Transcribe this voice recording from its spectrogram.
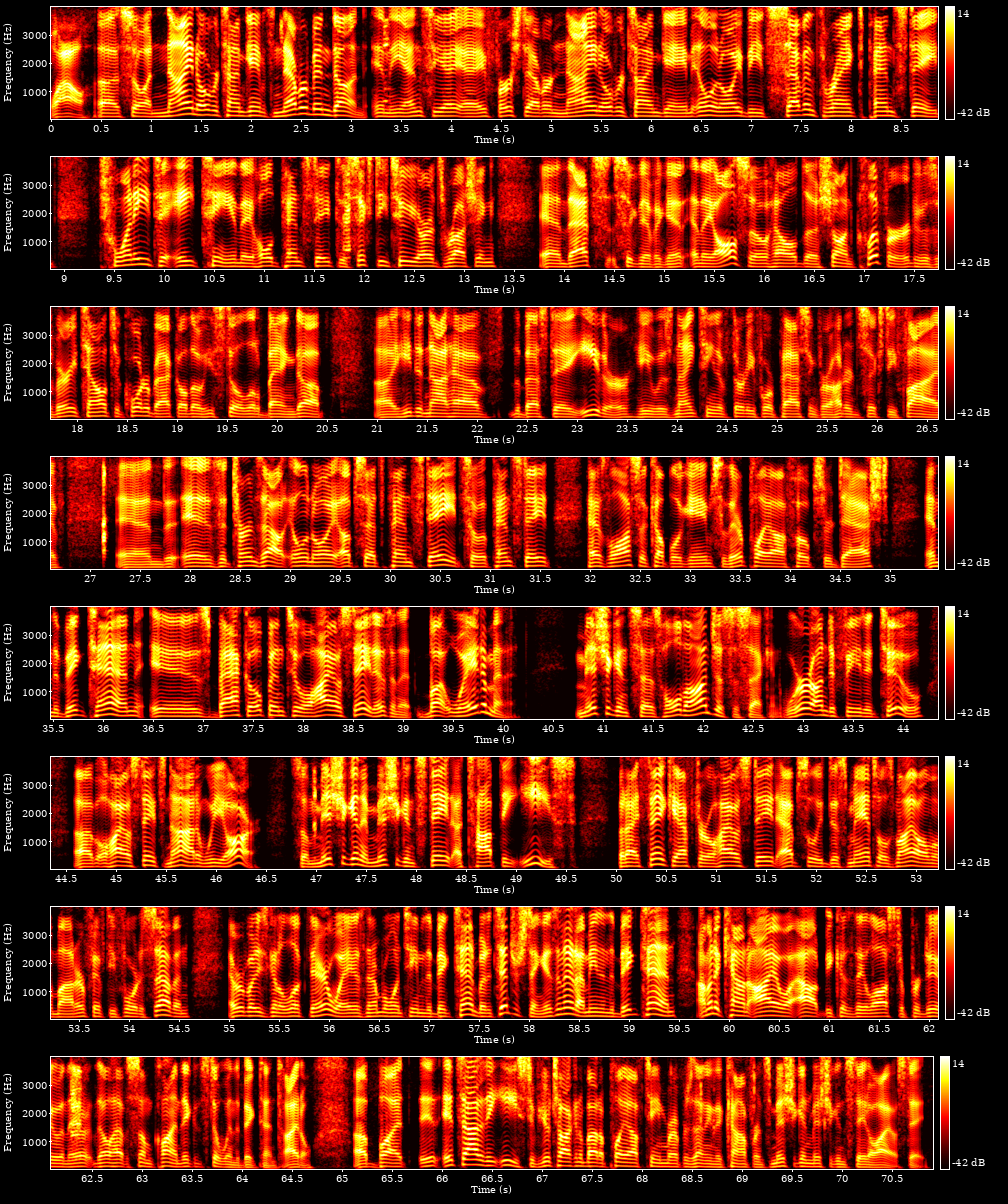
Wow. Uh, so a nine overtime game. It's never been done in the NCAA. First ever nine overtime game. Illinois beats seventh ranked Penn State 20 to 18. They hold Penn State to 62 yards rushing and that's significant. And they also held uh, Sean Clifford, who's a very talented quarterback, although he's still a little banged up. Uh, he did not have the best day either. He was 19 of 34 passing for 165. And as it turns out, Illinois upsets Penn State. So Penn State has lost a couple of games, so their playoff hopes are dashed. And the Big Ten is back open to Ohio State, isn't it? But wait a minute. Michigan says, hold on just a second. We're undefeated too. Uh, Ohio State's not, and we are. So Michigan and Michigan State atop the East But I think after Ohio State absolutely dismantles my alma mater, fifty-four to seven, everybody's going to look their way as the number one team in the Big Ten. But it's interesting, isn't it? I mean, in the Big Ten, I'm going to count Iowa out because they lost to Purdue, and they'll have some climb. They could still win the Big Ten title, uh, but it, it's out of the East. If you're talking about a playoff team representing the conference, Michigan, Michigan State, Ohio State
